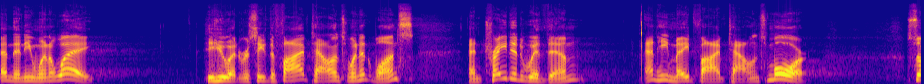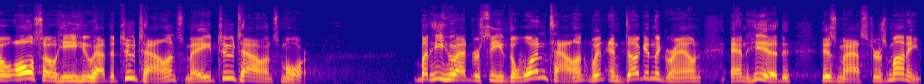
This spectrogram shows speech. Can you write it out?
And then he went away. He who had received the five talents went at once and traded with them, and he made five talents more. So also he who had the two talents made two talents more. But he who had received the one talent went and dug in the ground and hid his master's money.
